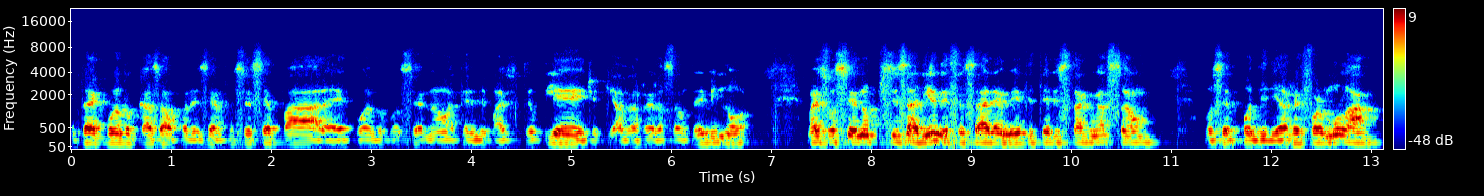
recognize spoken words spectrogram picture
Então é quando o casal, por exemplo, se separa, é quando você não atende mais o teu cliente, que a relação terminou, mas você não precisaria necessariamente ter estagnação. Você poderia reformular.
